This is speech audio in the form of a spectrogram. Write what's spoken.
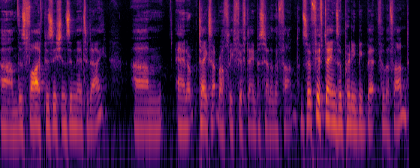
Um, there's five positions in there today, um, and it takes up roughly 15% of the fund. So 15 is a pretty big bet for the fund.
